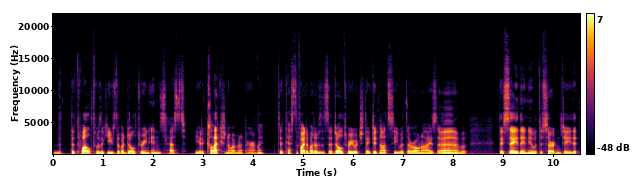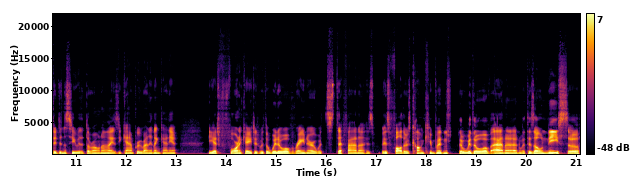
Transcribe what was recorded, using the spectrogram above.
the Twelfth was accused of adultery and incest. He had a collection of women apparently. To testified about his adultery, which they did not see with their own eyes. Uh, they say they knew with the certainty that they didn't see with their own eyes. You can't prove anything, can you? He had fornicated with the widow of Rainer, with Stefana, his his father's concubine, the widow of Anna, and with his own niece. So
